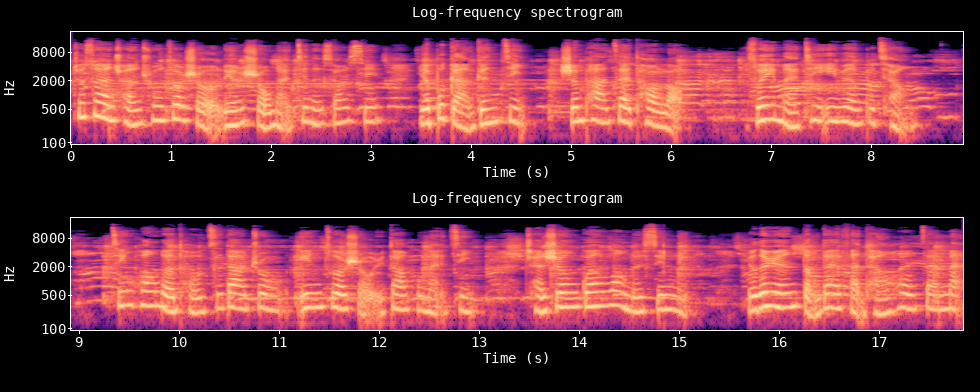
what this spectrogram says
就算传出做手联手买进的消息，也不敢跟进，生怕再套牢，所以买进意愿不强。惊慌的投资大众因做手与大户买进，产生观望的心理，有的人等待反弹后再卖。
